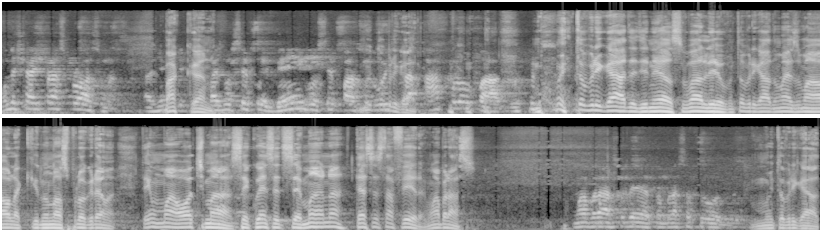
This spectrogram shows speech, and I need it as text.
Vamos deixar aí para as próximas. Gente, Bacana. Mas você foi bem, você passou Muito obrigado. aprovado. Muito obrigado, Ednelson. Valeu. Muito obrigado. Mais uma aula aqui no nosso programa. Tenha uma ótima sequência de semana. Até sexta-feira. Um abraço. Um abraço, Beto. Um abraço a todos. Muito obrigado.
